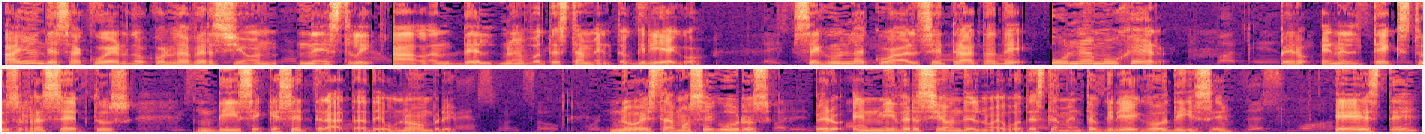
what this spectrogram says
hay un desacuerdo con la versión Nestle Allen del Nuevo Testamento griego, según la cual se trata de una mujer, pero en el Textus Receptus dice que se trata de un hombre. No estamos seguros, pero en mi versión del Nuevo Testamento griego dice, este,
